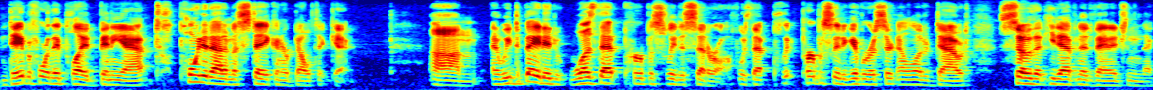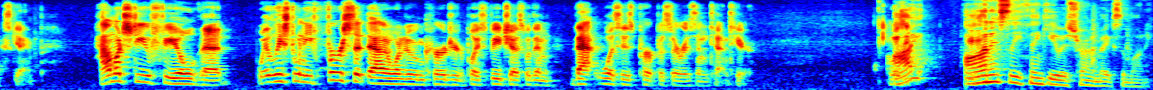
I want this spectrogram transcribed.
the day before they played, Benny at, pointed out a mistake in her Beltik game. Um, and we debated was that purposely to set her off? Was that pl- purposely to give her a certain element of doubt so that he'd have an advantage in the next game? How much do you feel that, well, at least when he first sat down and wanted to encourage her to play speed chess with him, that was his purpose or his intent here? Was I he- honestly think he was trying to make some money.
